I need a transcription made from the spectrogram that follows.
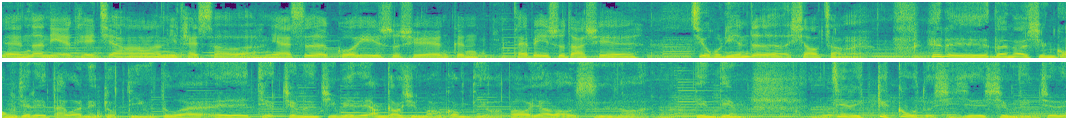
哎，那你也可以讲啊，你太熟了，你还是国立艺术学院跟台北艺术大学九年的校长哎。迄个咱那先讲这个台湾的局长，都啊，诶，前前两集的安高雄毛讲到，包括姚老师吼，等等，这个结构都是这个成立这个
